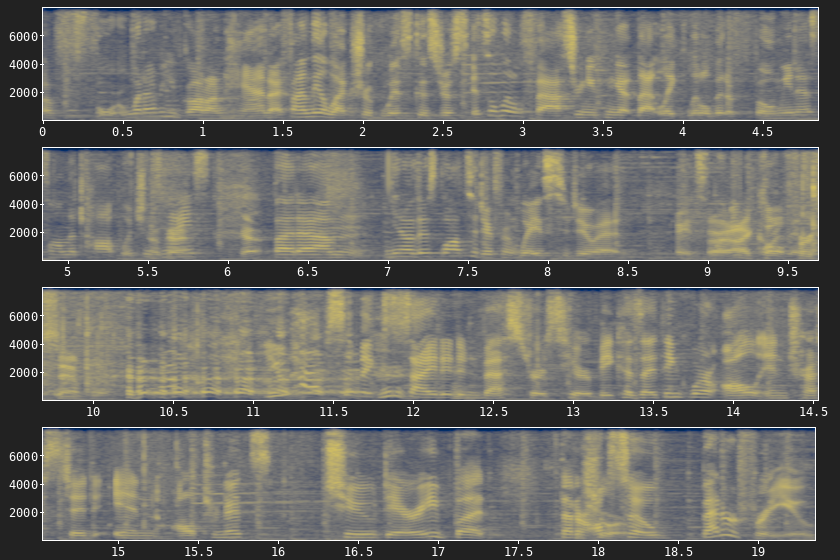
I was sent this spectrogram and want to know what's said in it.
a fork, whatever you've got on hand. I find the electric whisk is just, it's a little faster and you can get that like little bit of foaminess on the top, which is Okay, nice. yeah. But um, you know, there's lots of different ways to do it. It's All right, I call for first sample. You have some excited investors here because I think we're all interested in alternates to dairy, but that are sure. also better for you.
